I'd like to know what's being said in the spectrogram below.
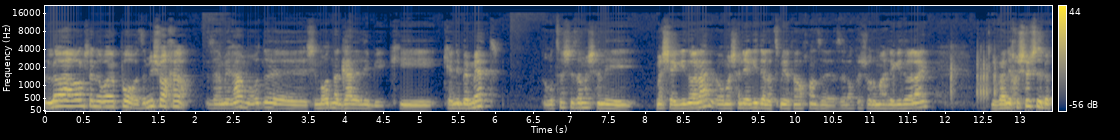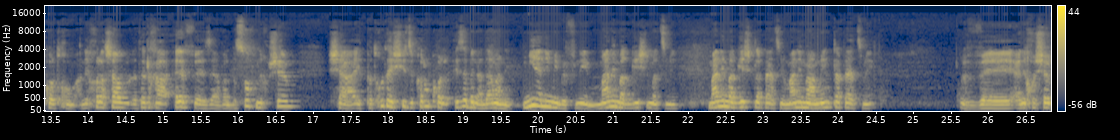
לא האהרון שאני רואה פה, זה מישהו אחר. זו אמירה מאוד, אה, שמאוד נגעה לליבי, כי, כי אני באמת רוצה שזה מה שאני, מה שיגידו עליי, או מה שאני אגיד על עצמי, יותר נכון, זה, זה לא קשור למה שיגידו עליי, ואני חושב שזה בכל תחום. אני יכול עכשיו לתת לך אלף אה, זה, אבל בסוף אני חושב שההתפתחות האישית זה קודם כל איזה בן אדם אני, מי אני מבפנים, מה אני מרגיש עם עצמי, מה אני מרגיש כלפי עצמי, מה אני מאמין כלפי עצמי, ואני חושב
